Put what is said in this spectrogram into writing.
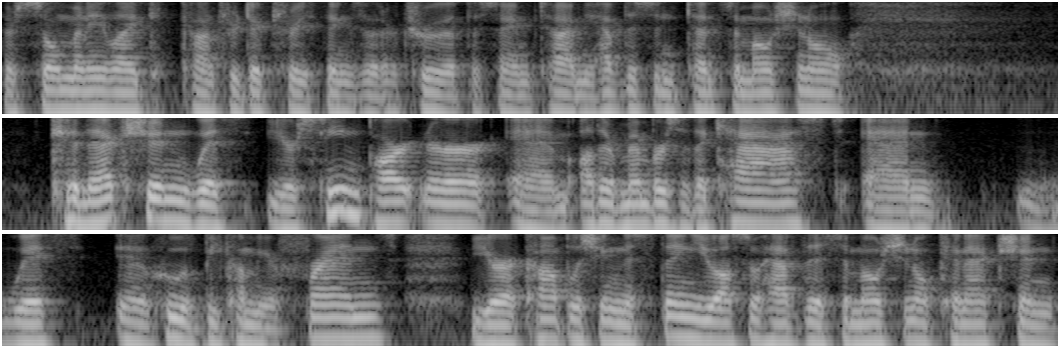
There's so many like contradictory things that are true at the same time. You have this intense emotional connection with your scene partner and other members of the cast and with uh, who have become your friends. You're accomplishing this thing. You also have this emotional connection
